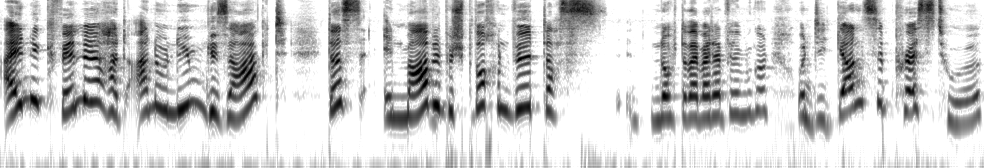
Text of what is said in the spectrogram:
eine Quelle hat anonym gesagt, dass in Marvel besprochen wird, dass noch drei weitere Filme kommen. Und die ganze Press-Tour,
